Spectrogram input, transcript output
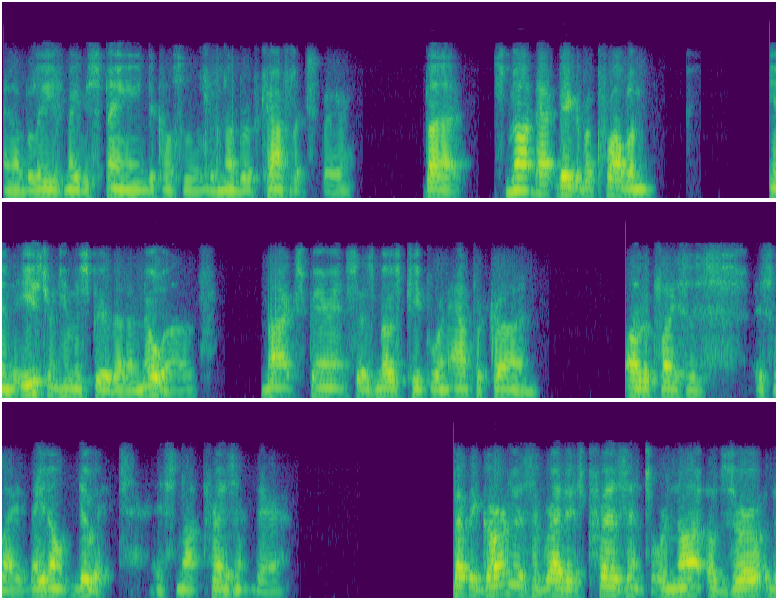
and I believe maybe Spain because of the number of Catholics there. But it's not that big of a problem in the Eastern Hemisphere that I know of. My experience is most people in Africa and other places, it's like they don't do it. It's not present there. But regardless of whether it's present or not observed,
